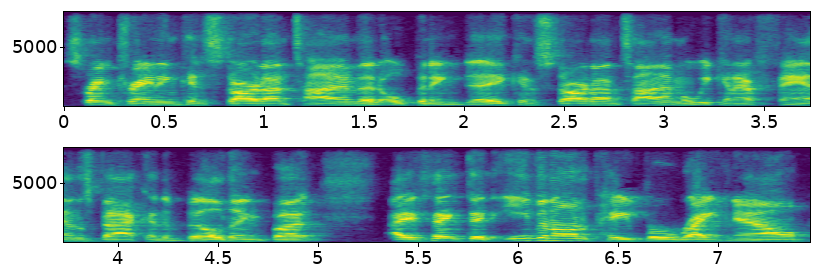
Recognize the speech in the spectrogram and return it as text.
spring training can start on time, that opening day can start on time, and we can have fans back in the building. But I think that even on paper right now,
